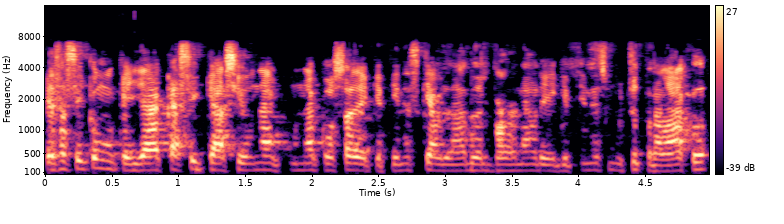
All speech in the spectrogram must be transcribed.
Es así como que ya casi casi una, una, cosa de que tienes que hablar del burnout y que tienes mucho trabajo,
